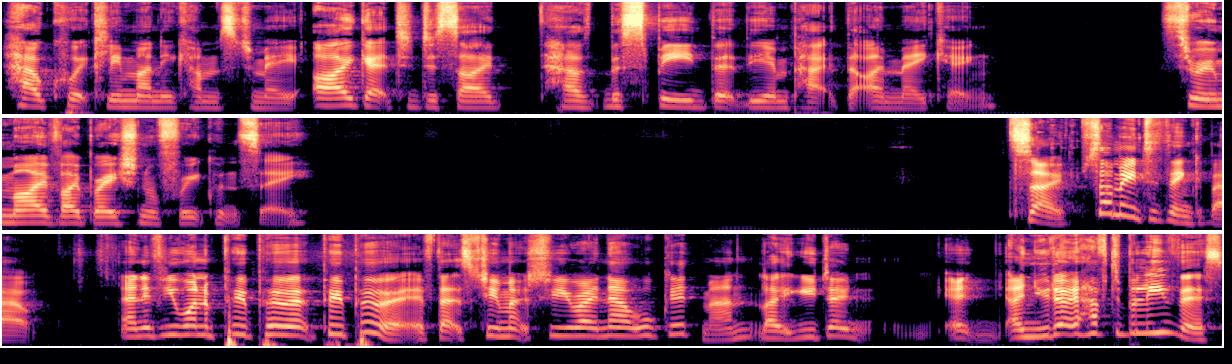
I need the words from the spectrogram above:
how quickly money comes to me. I get to decide how the speed that the impact that I'm making through my vibrational frequency. So, something to think about. And if you want to poo poo it, poo poo it. If that's too much for you right now, all good, man. Like, you don't, it, and you don't have to believe this.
